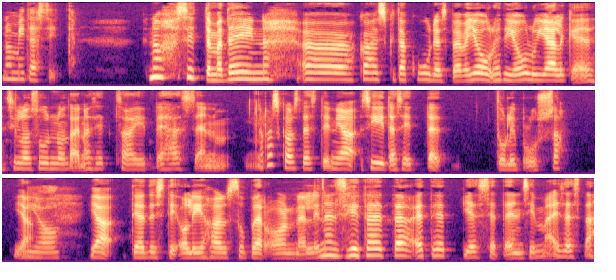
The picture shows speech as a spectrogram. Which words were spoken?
No mitä sitten? No sitten mä tein ö, 26. päivä joulu, heti joulun jälkeen, silloin sunnuntaina sit sai tehdä sen raskaustestin ja siitä sitten tuli plussa. Ja, Joo. ja tietysti oli ihan super onnellinen siitä, että et, et, yes, et ensimmäisestä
